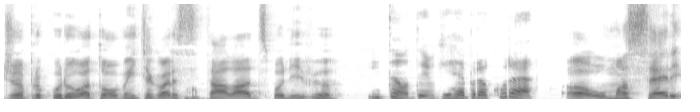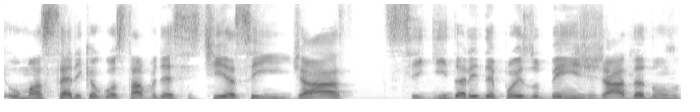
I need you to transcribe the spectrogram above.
já procurou atualmente agora se tá lá disponível? Então, tenho que reprocurar. Ó, uma série, uma série que eu gostava de assistir, assim, já seguido ali depois do Benji, já dando um,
